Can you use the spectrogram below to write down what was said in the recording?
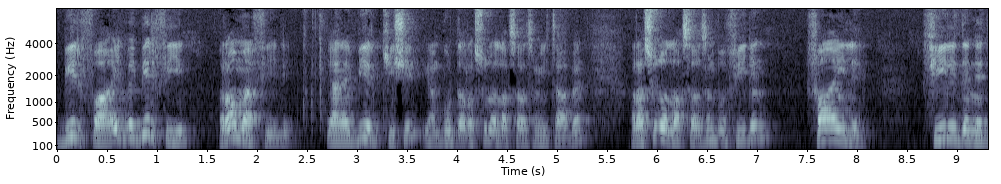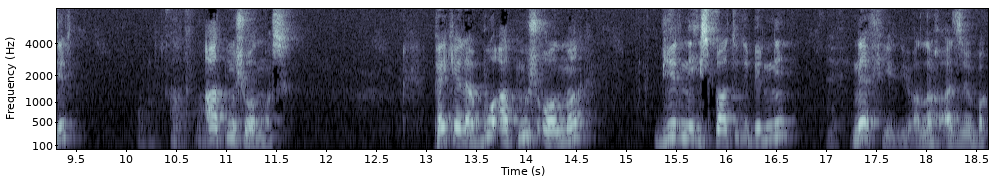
bir fail ve bir fiil, rama fiili. Yani bir kişi, yani burada Resulullah sallallahu aleyhi ve sellem hitaben, Resulullah sallallahu aleyhi ve sellem bu fiilin faili. Fiili de nedir? 60 olması. Pekala bu 60 olmak birini ispat ediyor, birini nefy ediyor. Allah Azze ve bak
